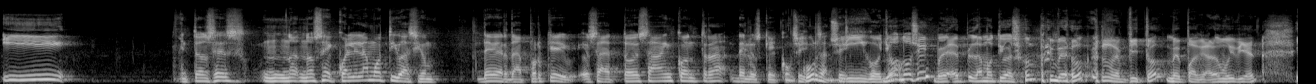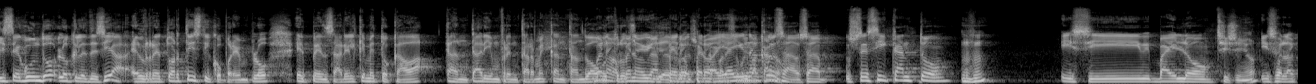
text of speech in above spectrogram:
Y entonces, no, no sé, ¿cuál es la motivación de verdad? Porque, o sea, todo estaba en contra de los que concursan, sí. digo yo. No, no, sí. Eh, La motivación, primero, repito, me pagaron muy bien. Y segundo, lo que les decía, el reto artístico, por ejemplo, el pensar el que me tocaba cantar y enfrentarme cantando a Bueno, otros. bueno, Iván, pero, ahí hay una bacano. cosa, o sea, usted sí cantó. Y sí bailó. Sí, señor. Hizo la,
